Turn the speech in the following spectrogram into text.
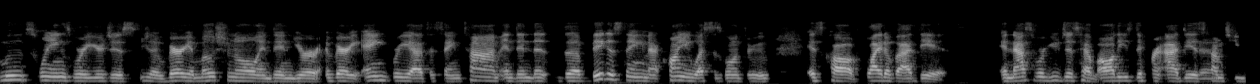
mood swings where you're just, you know, very emotional and then you're very angry at the same time. And then the, the biggest thing that Kanye West is going through is called flight of ideas. And that's where you just have all these different ideas Yeah. come to you,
